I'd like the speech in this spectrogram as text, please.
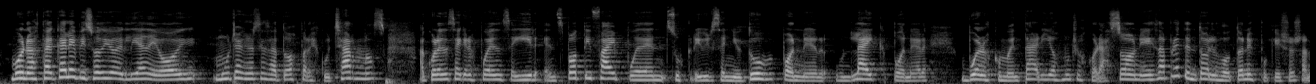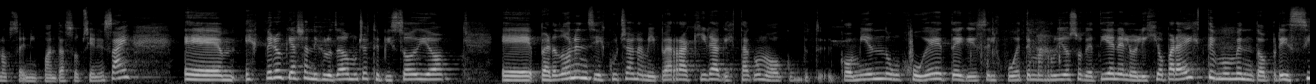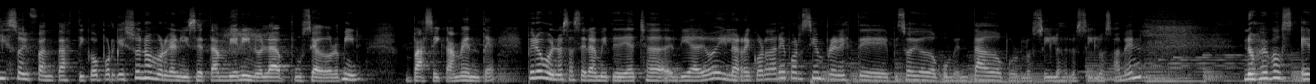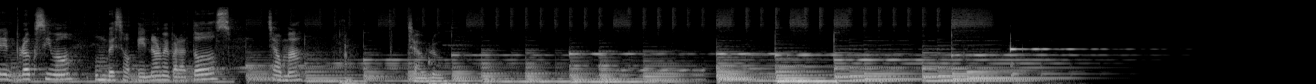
Bueno, hasta acá el episodio del día de hoy. Muchas gracias a todos por escucharnos. Acuérdense que nos pueden seguir en Spotify, pueden suscribirse en YouTube, poner un like, poner buenos comentarios, muchos corazones. Aprieten todos los botones porque yo ya no sé ni cuántas opciones hay. Eh, espero que hayan disfrutado mucho este episodio. Eh, perdonen si escuchan a mi perra Kira que está como comiendo un juguete, que es el juguete más ruidoso que tiene, lo eligió para este momento preciso y fantástico, porque yo no me organicé tan bien y no la puse a dormir, básicamente. Pero bueno, esa será mi TDH del día de hoy y la recordaré por siempre en este episodio documentado por los siglos de los siglos. Amén. Nos vemos en el próximo. Un beso enorme para todos. Chao, Ma. Chao, Lu.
